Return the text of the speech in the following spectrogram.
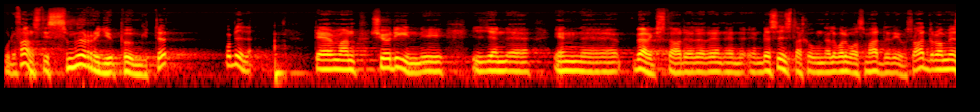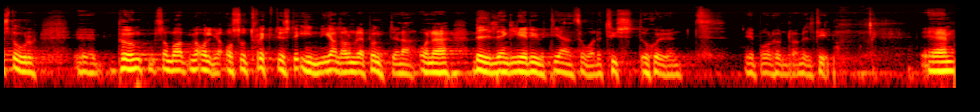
Och då fanns det smörjpunkter på bilen där man körde in i, i en, eh, en eh, verkstad eller en, en, en bensinstation eller vad det var som hade det. Och så hade de en stor eh, pump som var med olja och så trycktes det in i alla de där punkterna. Och när bilen gled ut igen så var det tyst och skönt ett par hundra mil till. Ehm,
